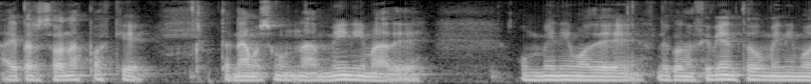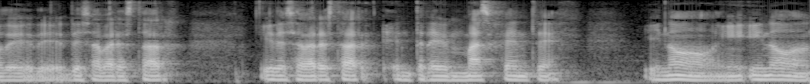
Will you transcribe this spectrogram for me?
hay personas pues que tenemos una mínima de, un mínimo de, de conocimiento, un mínimo de, de, de, saber estar y de saber estar entre más gente y no, y, no,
